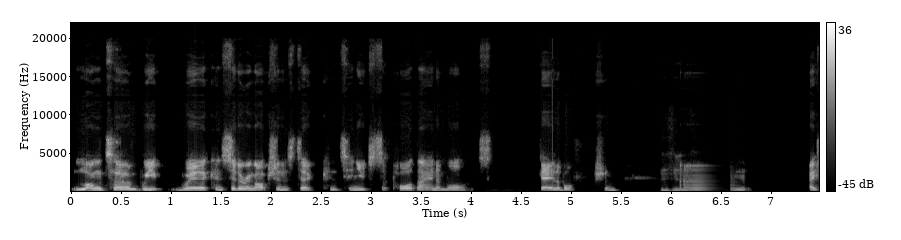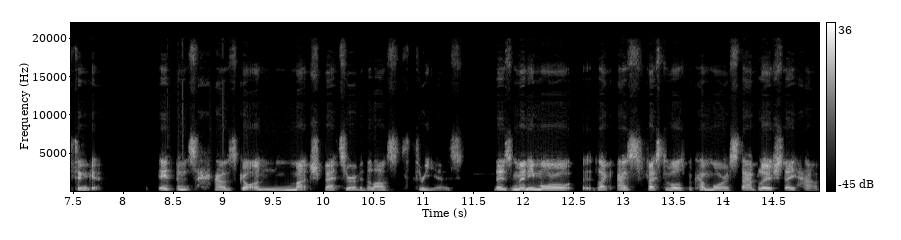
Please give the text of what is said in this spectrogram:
long term we we're considering options to continue to support that in a more scalable fashion. Mm-hmm. um, i think it has gotten much better over the last three years. There's many more like as festivals become more established they have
